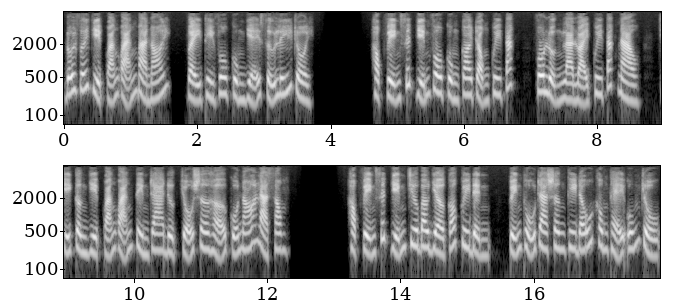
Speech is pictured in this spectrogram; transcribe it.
đối với Diệp Quảng Quảng mà nói, vậy thì vô cùng dễ xử lý rồi. Học viện xích diễm vô cùng coi trọng quy tắc, vô luận là loại quy tắc nào, chỉ cần Diệp Quảng Quảng tìm ra được chỗ sơ hở của nó là xong. Học viện xích diễm chưa bao giờ có quy định, tuyển thủ ra sân thi đấu không thể uống rượu,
